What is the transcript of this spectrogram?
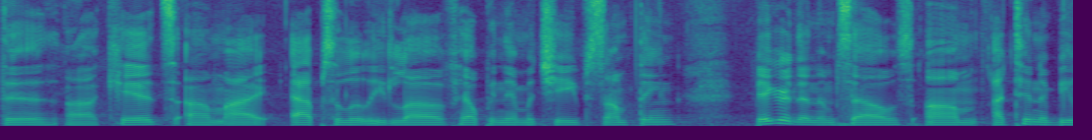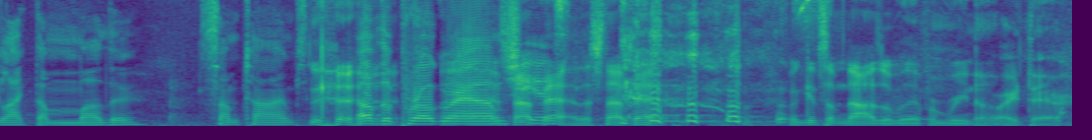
the uh, kids. Um, I absolutely love helping them achieve something bigger than themselves. Um, I tend to be like the mother sometimes of the program. That's not She is. bad. That's not bad. we get some nods over there from Rena right there.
